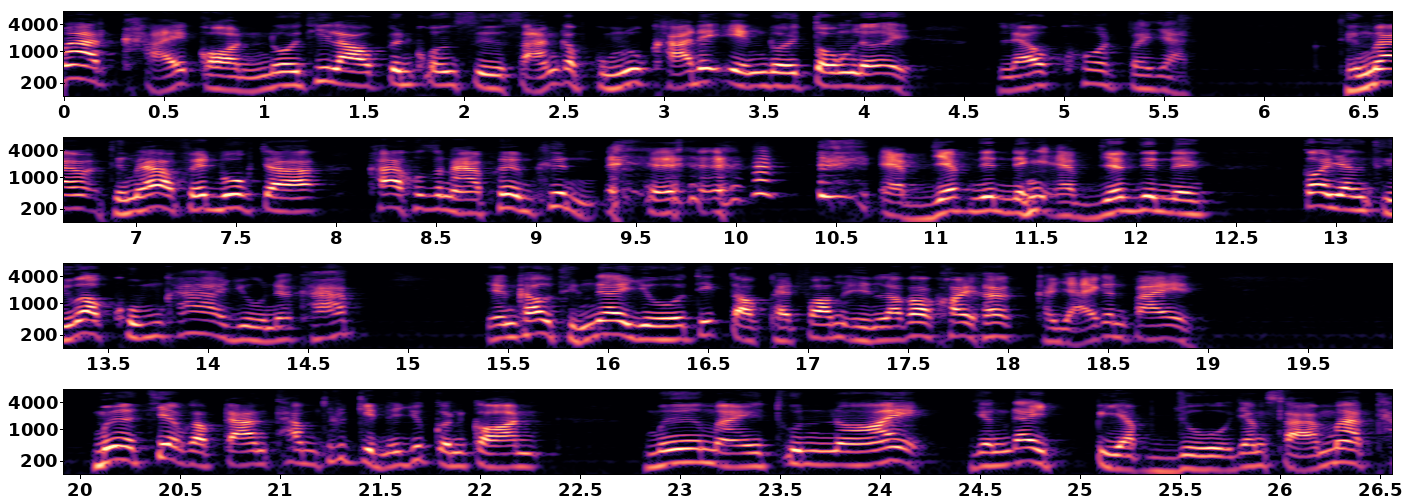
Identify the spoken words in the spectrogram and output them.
มารถขายก่อนโดยที่เราเป็นคนสื่อสารกับกลุ่มลูกค้าได้เองโดยตรงเลย แล้วโคตรประหยัด ถึงแม้ถึงแม้ว่า Facebook จะค่าโฆษณาเพิ่มขึ้น แอบเย็บนิดนึงแอบเย็บนิดนึง ก็ยังถือว่าคุ้มค่าอยู่นะครับ ยังเข้าถึงได้อยู่ TikTok แพลตฟอร์มอื่นเราก็ค่อยๆขยายกันไป เมื่อเทียบกับการทำธุรกิจในยุคก่อนๆมือใหม่ทุนน้อย ยังได้เปรียบอยู่ยังสามารถท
